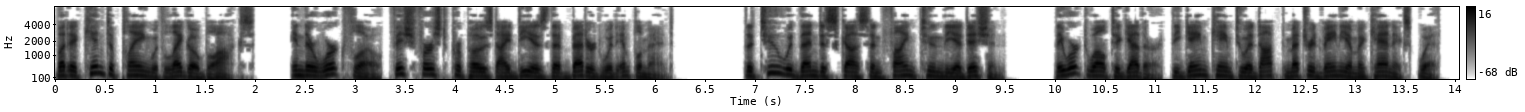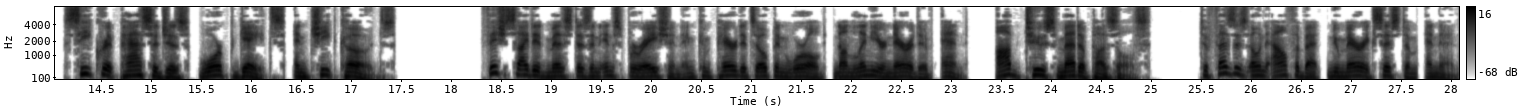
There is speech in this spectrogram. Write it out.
but akin to playing with Lego blocks. In their workflow, Fish first proposed ideas that Bedard would implement. The two would then discuss and fine-tune the addition. They worked well together. The game came to adopt Metroidvania mechanics, with secret passages, warp gates, and cheat codes. Fish cited Myst as an inspiration and compared its open world, nonlinear narrative, and obtuse metapuzzles to Fez's own alphabet, numeric system, and an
